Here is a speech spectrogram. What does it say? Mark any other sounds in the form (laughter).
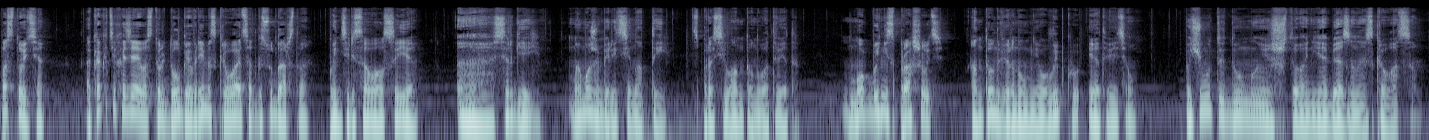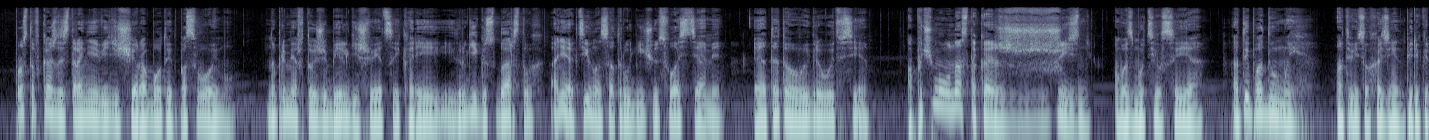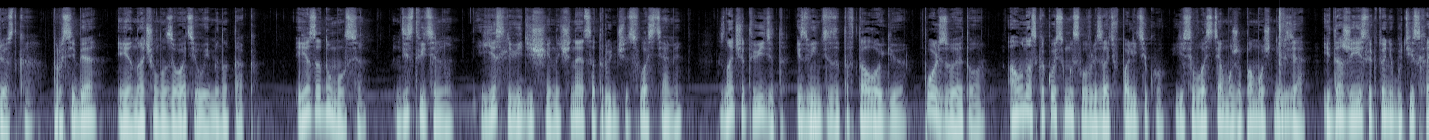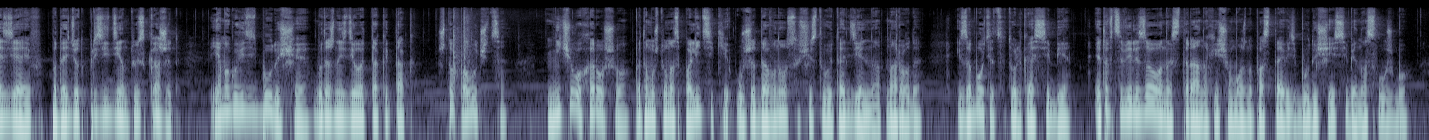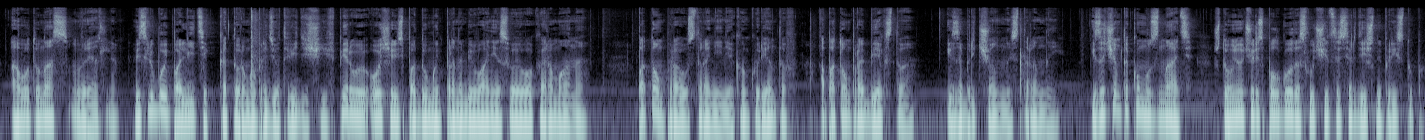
постойте, а как эти хозяева столь долгое время скрываются от государства?» – поинтересовался я. «Э, «Сергей, мы можем перейти на «ты»?» – спросил Антон в ответ. «Мог бы не спрашивать». Антон вернул мне улыбку и ответил. «Почему ты думаешь, что они обязаны скрываться? Просто в каждой стране видящий работает по-своему. Например, в той же Бельгии, Швеции, Корее и других государствах они активно сотрудничают с властями, и от этого выигрывают все. «А почему у нас такая жизнь?» – возмутился я. «А ты подумай», – ответил хозяин перекрестка. Про себя, и я начал называть его именно так. Я задумался. Действительно, если видящий начинает сотрудничать с властями, значит видит, извините за тавтологию, пользу этого. А у нас какой смысл влезать в политику, если властям уже помочь нельзя? И даже если кто-нибудь из хозяев подойдет к президенту и скажет «Я могу видеть будущее, вы должны сделать так и так», что получится? Ничего хорошего, потому что у нас политики уже давно существуют отдельно от народа и заботятся только о себе. Это в цивилизованных странах еще можно поставить будущее себе на службу. А вот у нас вряд ли. Ведь любой политик, к которому придет видящий, в первую очередь подумает про набивание своего кармана, потом про устранение конкурентов, а потом про бегство из обреченной страны. И зачем такому знать, что у него через полгода случится сердечный приступ?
